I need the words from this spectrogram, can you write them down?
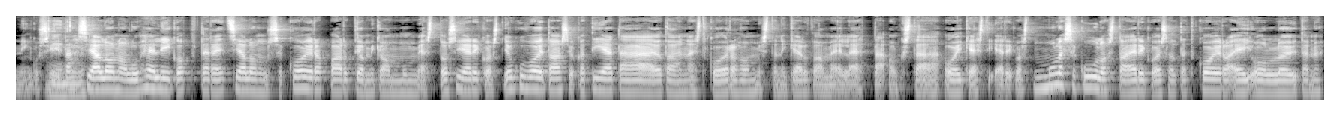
niin kuin siitä. Niin. Siellä on ollut helikoptereita, siellä on ollut se koirapartio, mikä on mun mielestä tosi erikoista. Joku voi taas, joka tietää jotain näistä koirahommista, niin kertoa meille, että onko tämä oikeasti erikoista. Mulle se kuulostaa erikoiselta, että koira ei ole löytänyt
